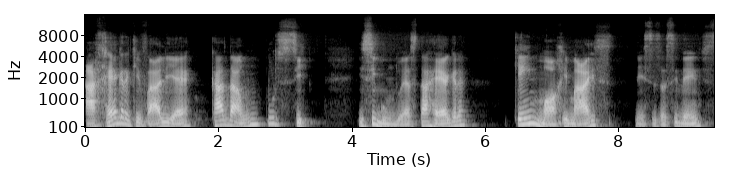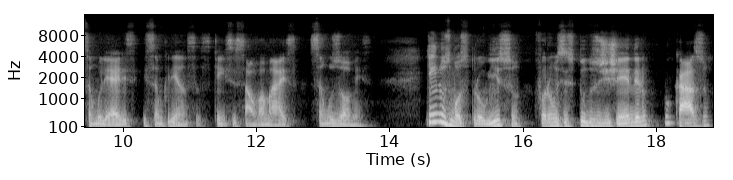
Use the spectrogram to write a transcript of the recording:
a regra que vale é cada um por si. E segundo esta regra, quem morre mais nesses acidentes são mulheres e são crianças. Quem se salva mais são os homens. Quem nos mostrou isso foram os estudos de gênero, no caso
